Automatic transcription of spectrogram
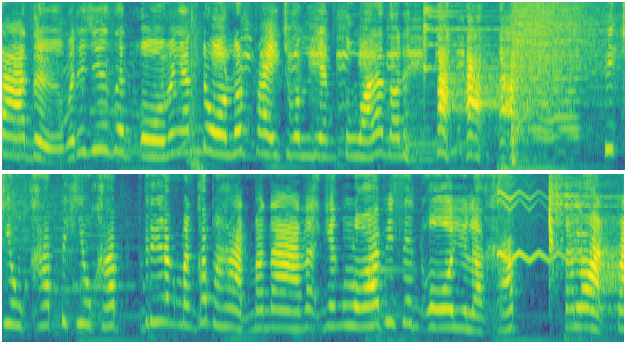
ตาร์เดอไม่ได้ชื่อซันโอไม่งั้นโดนรถไฟชนเรียงตัวแล้วตอนนี้ พี่คิวครับพี่คิวครับ เรื่องมันก็ผ่านมานานอะยังล้อพี่เซนโออยู่เหรอครับ ตลอดไป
